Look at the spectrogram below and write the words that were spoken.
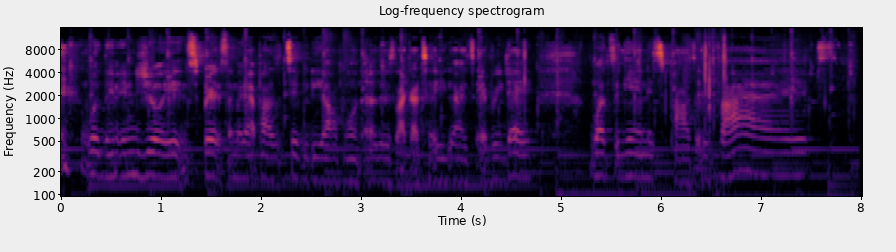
well, then enjoy it and spread some of that positivity off on others, like I tell you guys every day. Once again, it's positive vibes.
